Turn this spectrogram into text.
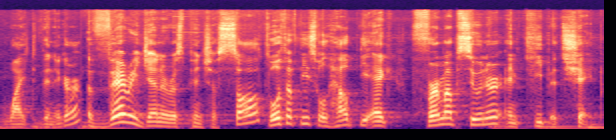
white vinegar, a very generous pinch of salt. Both of these will help the egg firm up sooner and keep its shape.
